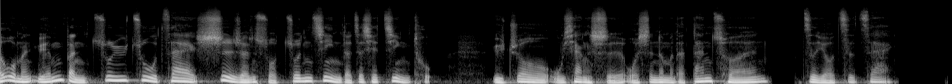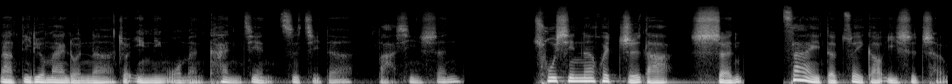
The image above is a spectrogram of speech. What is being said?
而我们原本居住在世人所尊敬的这些净土，宇宙无相时，我是那么的单纯、自由自在。那第六脉轮呢，就引领我们看见自己的。法性身，初心呢会直达神在的最高意识层，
